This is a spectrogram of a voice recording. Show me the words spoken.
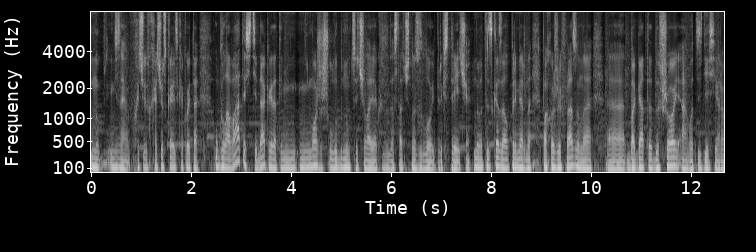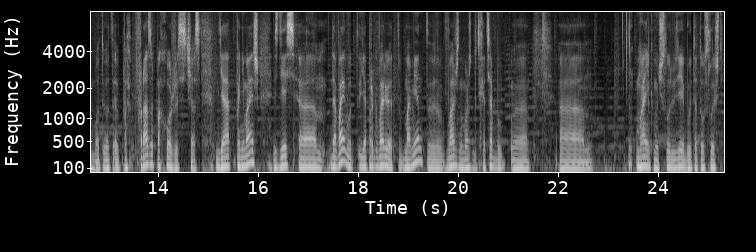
ну, не знаю, хочу, хочу сказать, какой-то угловатости, да, когда ты не можешь улыбнуться человеку, ты достаточно злой при встрече. Ну вот ты сказал примерно похожую фразу на э, «богато душой, а вот здесь я работаю». Вот э, по, фраза похожа сейчас. Я, понимаешь, здесь... Э, давай вот я проговорю этот момент. Э, важно, может быть, хотя бы... Э, э, маленькому числу людей будет это услышать.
